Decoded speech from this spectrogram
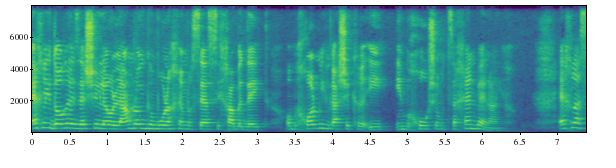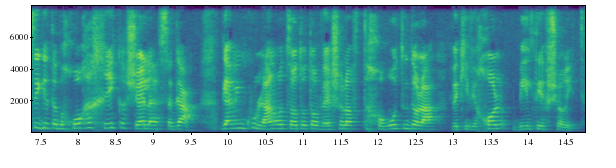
איך לדאוג לזה שלעולם לא ייגמרו לכם נושאי השיחה בדייט, או בכל מפגש אקראי עם בחור שמוצא חן בעינייך. איך להשיג את הבחור הכי קשה להשגה, גם אם כולן רוצות אותו ויש עליו תחרות גדולה וכביכול בלתי אפשרית.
